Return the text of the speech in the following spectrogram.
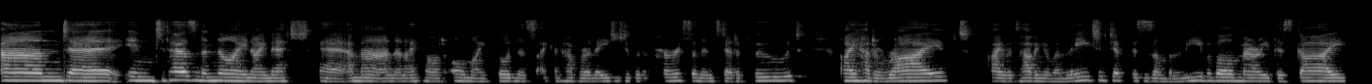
and uh, in 2009 i met uh, a man and i thought oh my goodness i can have a relationship with a person instead of food. I had arrived i was having a relationship this is unbelievable married this guy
